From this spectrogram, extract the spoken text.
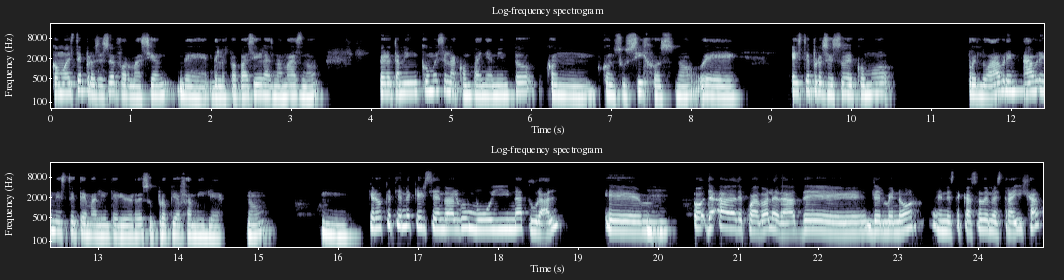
cómo este proceso de formación de, de los papás y de las mamás, ¿no? Pero también cómo es el acompañamiento con, con sus hijos, ¿no? Eh, este proceso de cómo, pues lo abren, abren este tema al interior de su propia familia, ¿no? Mm. Creo que tiene que ir siendo algo muy natural. Eh, adecuado a la edad de, del menor, en este caso de nuestra hija,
